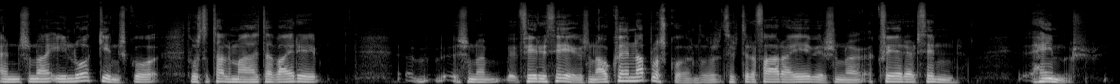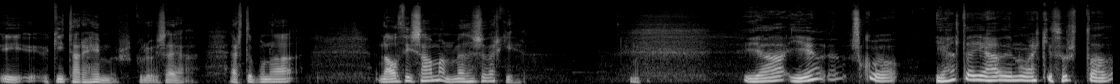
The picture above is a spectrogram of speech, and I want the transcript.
en svona í lokin sko, þú veist að tala um að þetta væri svona fyrir þig svona ákveðin naflaskoðan þú þurftir að fara yfir svona hver er þinn heimur í gítarheimur, skulum við segja. Ertu búin að ná því saman með þessu verki? Já, ég sko, ég held að ég hafi nú ekki þurft að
